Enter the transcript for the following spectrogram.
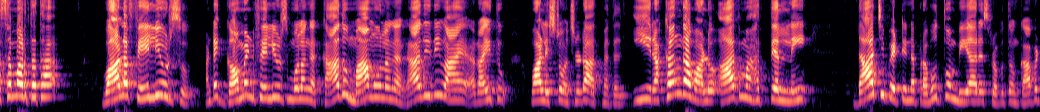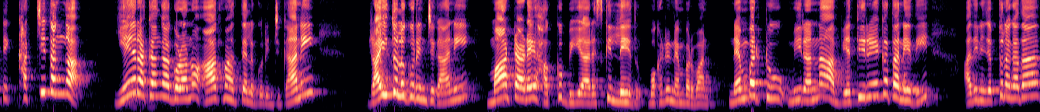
అసమర్థత వాళ్ళ ఫెయిల్యూర్స్ అంటే గవర్నమెంట్ ఫెయిల్యూర్స్ మూలంగా కాదు మా మూలంగా కాదు ఇది రైతు వాళ్ళు ఇష్టం వచ్చినట్టు ఆత్మహత్యలు. ఈ రకంగా వాళ్ళు ఆత్మహత్యల్ని దాచిపెట్టిన ప్రభుత్వం బీఆర్ఎస్ ప్రభుత్వం కాబట్టి ఖచ్చితంగా ఏ రకంగా కూడాను ఆత్మహత్యల గురించి కానీ రైతుల గురించి కానీ మాట్లాడే హక్కు బీఆర్ఎస్కి లేదు. ఒకటి నెంబర్ వన్ నెంబర్ టూ మీరన్న ఆ వ్యతిరేకత అనేది అది నేను చెప్తున్నా కదా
